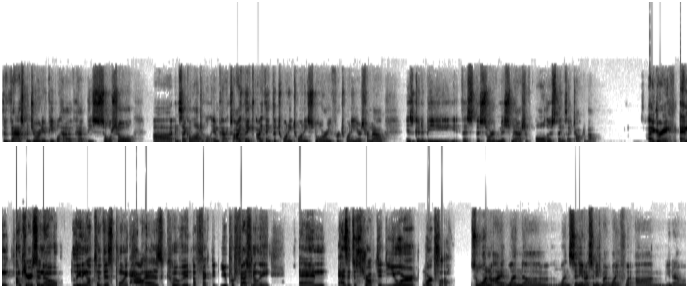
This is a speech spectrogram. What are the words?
the vast majority of people have have these social uh, and psychological impacts. I think I think the 2020 story for 20 years from now is going to be this this sort of mishmash of all those things I talked about. I agree, and I'm curious to know, leading up to this point, how has COVID affected you professionally, and has it disrupted your workflow? So one, I when uh, when Cindy and I, Cindy's my wife. Um, you know,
